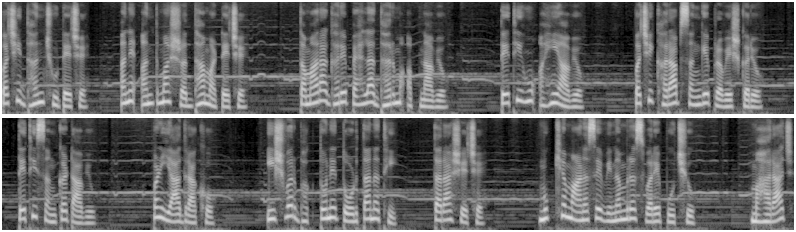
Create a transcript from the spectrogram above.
પછી ધન છૂટે છે અને અંતમાં શ્રદ્ધા મટે છે. તમારા ઘરે પહેલાં ધર્મ અપનાવ્યો, તેથી હું અહીં આવ્યો, પછી ખરાબ સંગે પ્રવેશ કર્યો, તેથી સંકટ આવ્યું. પણ યાદ રાખો, ઈશ્વર ભક્તોને તોડતા નથી, તરાશે છે. મુખ્ય માણસે વિનમ્ર સ્વરે પૂછ્યું, મહારાજ,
